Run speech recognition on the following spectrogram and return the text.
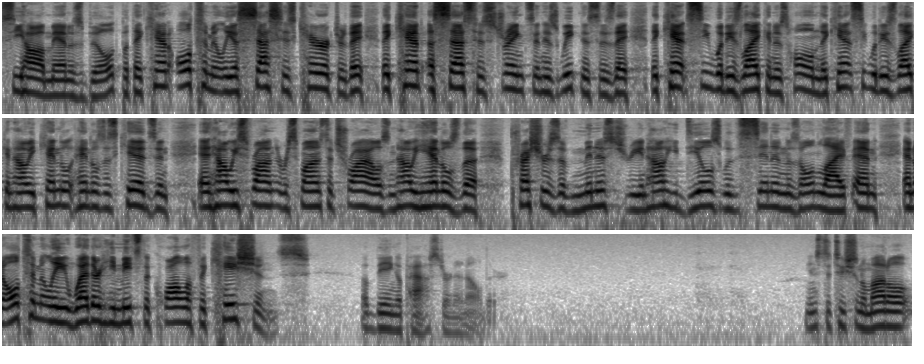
see how a man is built, but they can't ultimately assess his character. They, they can't assess his strengths and his weaknesses. They, they can't see what he's like in his home. They can't see what he's like and how he handle, handles his kids and, and how he respond, responds to trials and how he handles the pressures of ministry and how he deals with sin in his own life and, and ultimately whether he meets the qualifications of being a pastor and an elder. Institutional model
